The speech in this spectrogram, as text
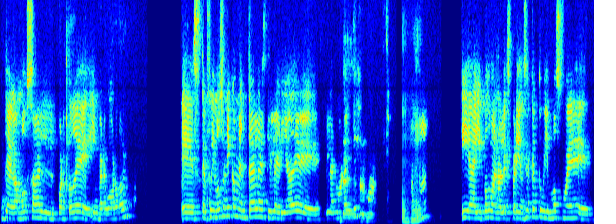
llegamos al puerto de Invergordon. Este, fuimos únicamente a la destilería de Glenmorangie. Y ahí, pues bueno, la experiencia que tuvimos fue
